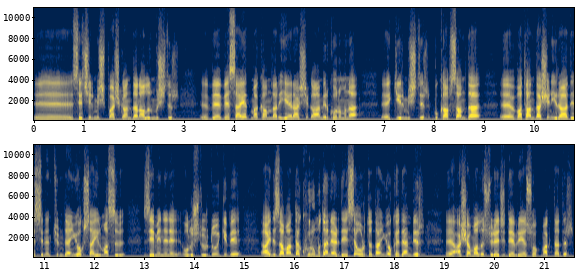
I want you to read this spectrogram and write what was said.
e, seçilmiş başkandan alınmıştır e, ve vesayet makamları hiyerarşik amir konumuna e, girmiştir. Bu kapsamda e, vatandaşın iradesinin tümden yok sayılması zeminini oluşturduğu gibi aynı zamanda kurumu da neredeyse ortadan yok eden bir e, aşamalı süreci devreye sokmaktadır.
